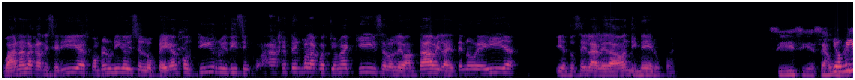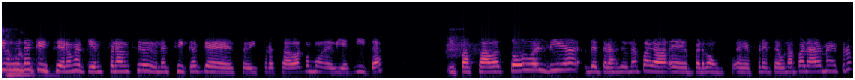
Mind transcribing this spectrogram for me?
van a la carnicería, se compran un hígado y se lo pegan con tirro y dicen, ah, que tengo la cuestión aquí, y se lo levantaba y la gente no veía, y entonces la, le daban dinero, pues. Sí, sí, esa es Yo una- vi esa es una que hicieron aquí en Francia de una chica que se disfrazaba como de viejita y pasaba todo el día detrás de una parada, eh, perdón, eh, frente a una parada de metro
